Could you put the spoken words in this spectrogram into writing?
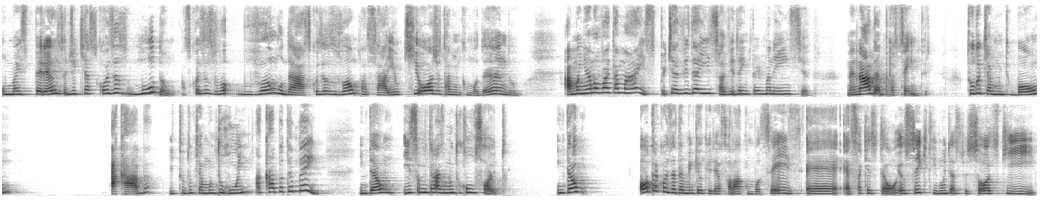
uma esperança de que as coisas mudam, as coisas vão mudar, as coisas vão passar. E o que hoje tá me incomodando, amanhã não vai estar tá mais, porque a vida é isso, a vida é impermanência. Né? Nada é para sempre. Tudo que é muito bom acaba e tudo que é muito ruim acaba também. Então, isso me traz muito conforto. Então, outra coisa também que eu queria falar com vocês é essa questão. Eu sei que tem muitas pessoas que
